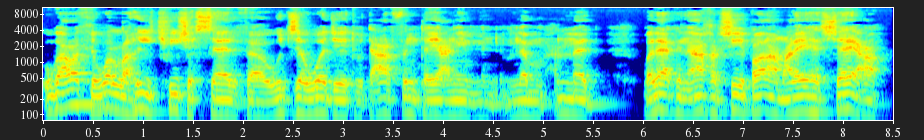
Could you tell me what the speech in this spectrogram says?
وقالت له والله هيك فيش السالفة وتزوجت وتعرف أنت يعني من, من ابو محمد. ولكن آخر شي طالع عليها الشريعة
